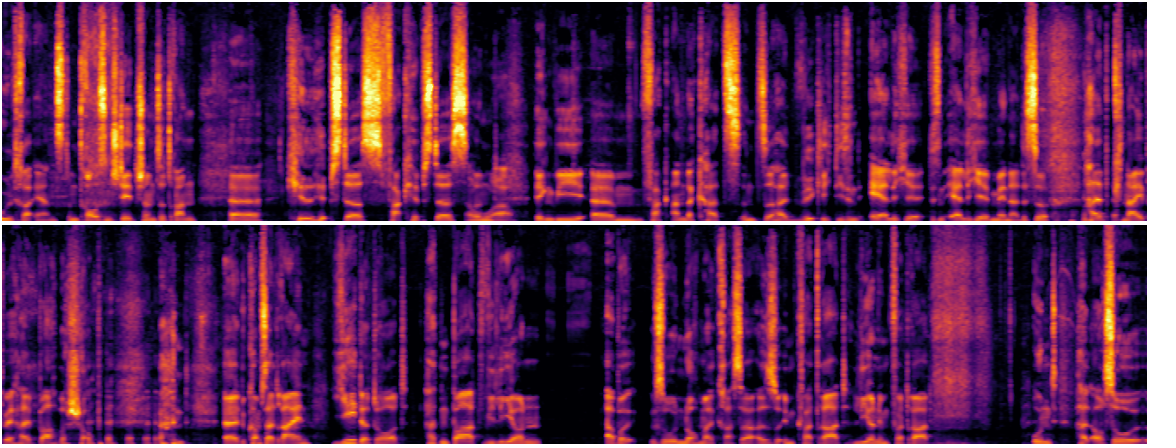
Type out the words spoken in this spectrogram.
ultra ernst. Und draußen steht schon so dran, äh, Kill Hipsters, Fuck Hipsters Oh, und wow. irgendwie ähm, Fuck Undercuts und so halt wirklich, die sind ehrliche, das sind ehrliche Männer. Das ist so halb Kneipe, halb Barbershop. Und äh, du kommst halt rein, jeder dort hat einen Bart wie Leon, aber so nochmal krasser, also so im Quadrat, Leon im Quadrat. Und halt auch so,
